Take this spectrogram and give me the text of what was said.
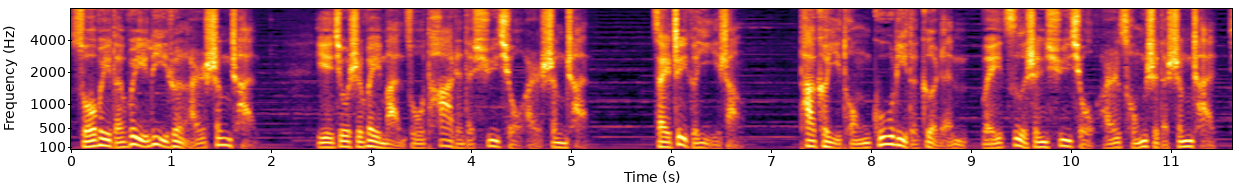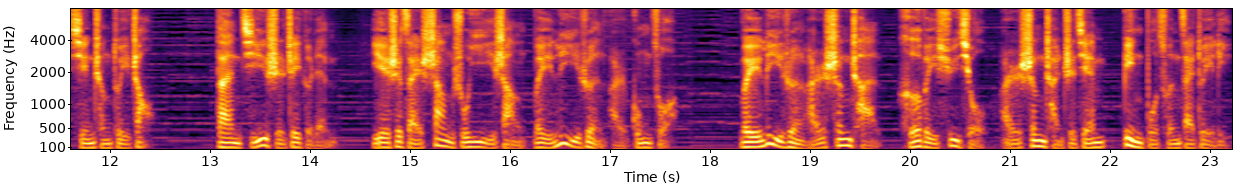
所谓的为利润而生产，也就是为满足他人的需求而生产。在这个意义上，它可以同孤立的个人为自身需求而从事的生产形成对照，但即使这个人也是在上述意义上为利润而工作，为利润而生产和为需求而生产之间并不存在对立。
